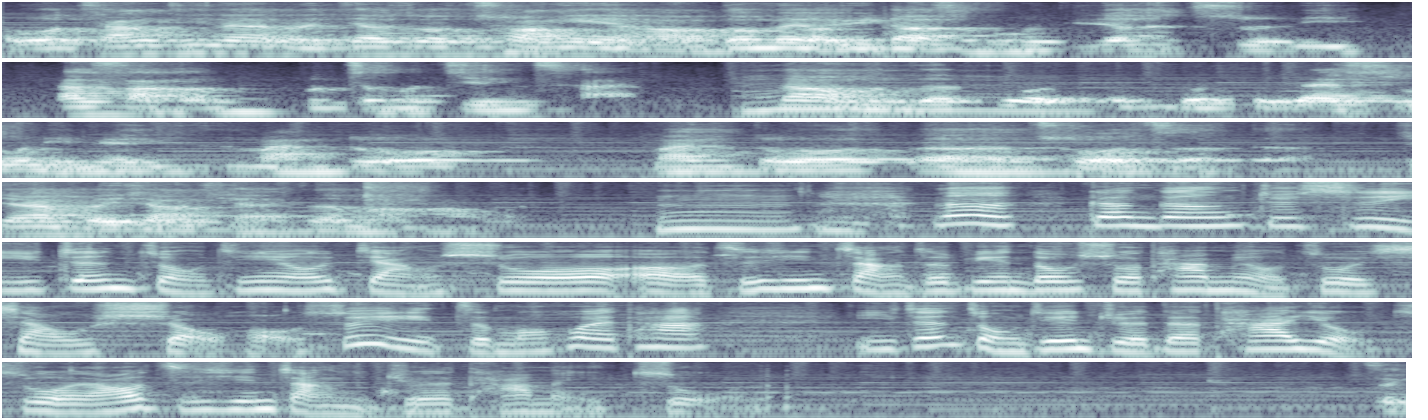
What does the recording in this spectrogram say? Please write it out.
我常听到人家说创业哈都没有遇到什么问题就很顺利，但反而不怎么精彩。那我们的过程都写在书里面，其实蛮多蛮多呃挫折的。现在回想起来真的蛮好玩。嗯，那刚刚就是怡珍总监有讲说，呃，执行长这边都说他没有做销售哦，所以怎么会他怡珍总监觉得他有做，然后执行长你觉得他没做呢？这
